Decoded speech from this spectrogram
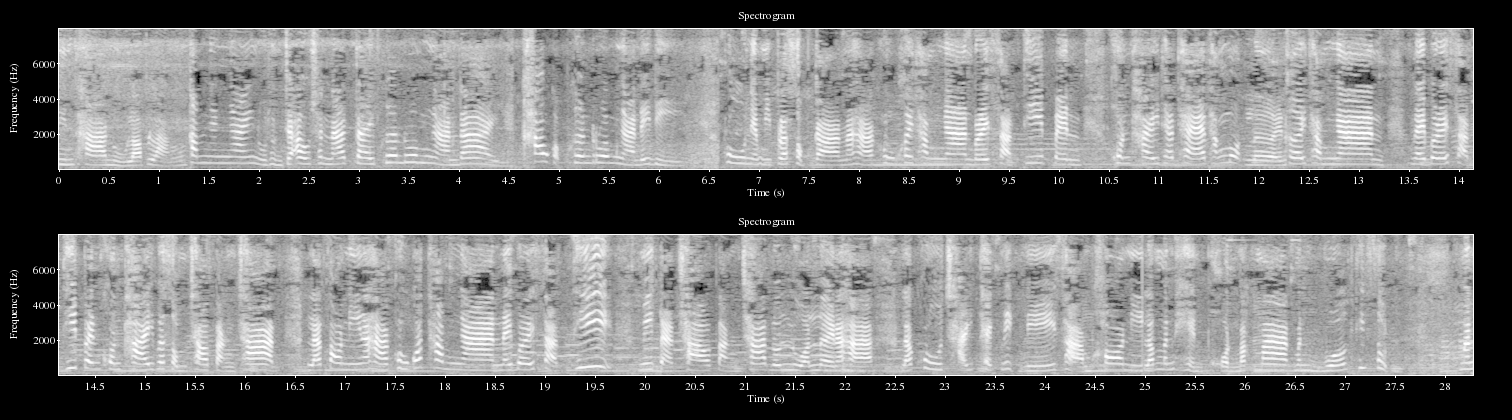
นินทาหนูรับหลังทำยังไงหนูถึงจะเอาชนะใจเพื่อนร่วมงานได้เข้า กับเพื่อนร่วมงานได้ดี ครูเนี่ยมีประสบการณ์นะคะ ครูเคยทำงานบริษัทที่เป็นคนไทยแท้ๆทั้งหมดเลย เคยทำงานในบริษัทที่เป็นคนไทยผสมชาวต่างชาติ และตอนนี้นะคะ ครูก็ทำงานในบริษัทที่มีแต่ชาวต่างชาติล้วนๆเลยนะคะ แล้วครูใช้เทคนิคนี้ 3 ข้อนี้แล้วมันเห็นผลมากๆ มันเวิร์กที่สุด มัน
